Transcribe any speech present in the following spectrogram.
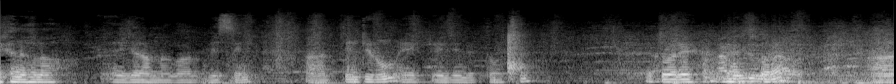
এখানে হলো এই যে রান্নাঘর, বেসিন। আর তিনটি রুম এই যে দেখতে পাচ্ছেন। একেবারে করা। আর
